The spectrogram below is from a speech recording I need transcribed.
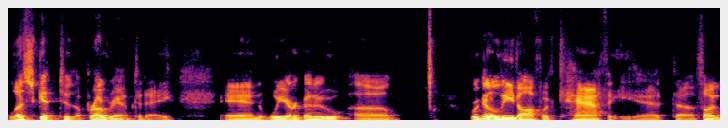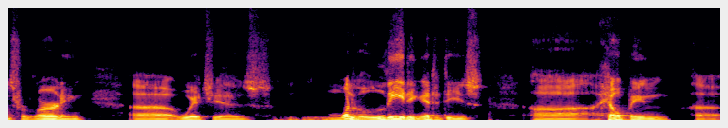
Let's get to the program today. And we are going to, uh, we're going to lead off with Kathy at uh, Funds for Learning, uh, which is one of the leading entities uh, helping uh,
